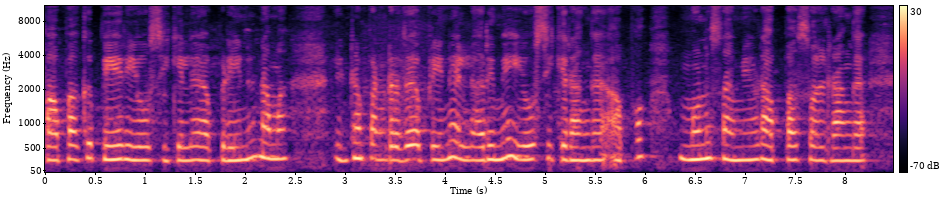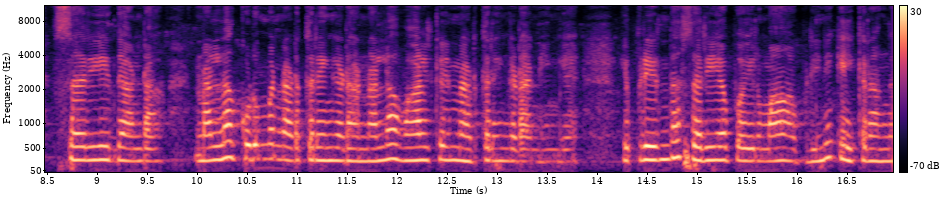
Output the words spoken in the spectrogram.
பாப்பாவுக்கு பேர் யோசிக்கலை அப்படின்னு நம்ம என்ன பண்ணுறது அப்படின்னு எல்லாருமே யோசிக்கிறாங்க. அப்போ முனுசாமியோட அப்பா சொல்கிறாங்க சரி தாண்டா நல்லா குடும்பம் நடத்துகிறீங்கடா நல்லா வாழ்க்கை நடத்துகிறீங்கடா நீங்கள் இப்படி இருந்தால் சரியாக போயிடுமா அப்படின்னு கேட்குறாங்க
